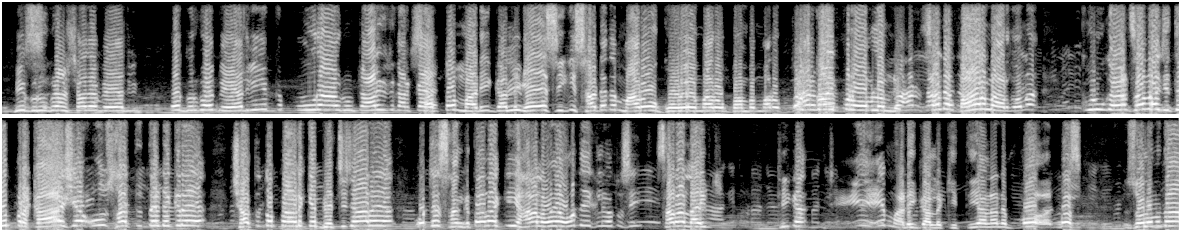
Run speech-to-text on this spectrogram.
ਵੀ ਗੁਰੂ ਗ੍ਰੰਥ ਸਾਹਿਬ ਦੇ ਬੇਅਦਬੀ ਇਹ ਗੁਰੂ ਗ੍ਰੰਥ ਬੇਅਦਬੀ ਇੱਕ ਪੂਰਾ ਉਹਨੂੰ ਟਾਰਗੇਟ ਕਰਕੇ ਸਭ ਤੋਂ ਮਾੜੀ ਗੱਲ ਇਹ ਸੀ ਕਿ ਸਾਡੇ ਤੇ ਮਾਰੋ ਗੋਲੇ ਮਾਰੋ ਬੰਬ ਮਾਰੋ ਕੋਈ ਕੋਈ ਪ੍ਰੋਬਲਮ ਨਹੀਂ। ਸਾਡੇ ਬਾਹਰ ਮਾਰ ਦੋ ਨਾ। ਗੁਰੂ ਗ੍ਰੰਥ ਸਾਹਿਬ ਦਾ ਜਿੱਥੇ ਪ੍ਰਕਾਸ਼ ਹੈ ਉਹ ਛੱਤ ਤੇ ਡਿੱਗ ਰਹੇ ਛੱਤ ਤੋਂ ਪਾੜ ਕੇ ਵਿੱਚ ਜਾ ਰਹੇ ਆ। ਉੱਥੇ ਸੰਗਤਾਂ ਦਾ ਕੀ ਹਾਲ ਹੋਇਆ ਉਹ ਦੇਖ ਲਿਓ ਤੁਸੀਂ। ਸਾਰਾ ਲਾਈਵ ਠੀਕ ਆ? ਇਹ ਇਹ ਮਾੜੀ ਗੱਲ ਕੀਤੀ ਆ ਇਹਨਾਂ ਨੇ। ਬਸ ਜ਼ੁਲਮ ਦਾ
